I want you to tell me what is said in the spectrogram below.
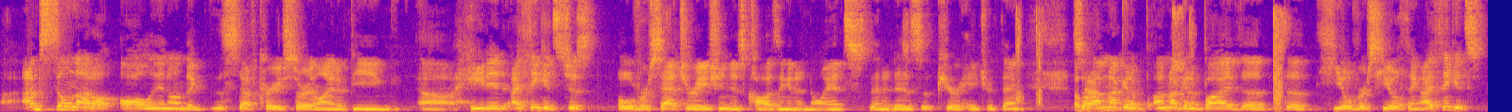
I'm still not all, all in on the, the Steph Curry storyline of being uh, hated. I think it's just oversaturation is causing an annoyance than it is a pure hatred thing. So okay. I'm not gonna I'm not gonna buy the the heel versus heel thing. I think it's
